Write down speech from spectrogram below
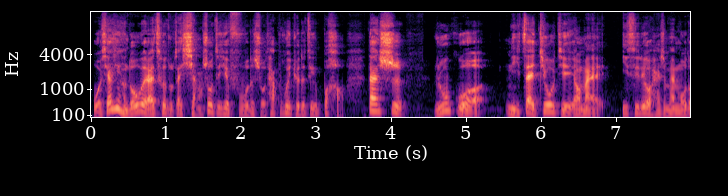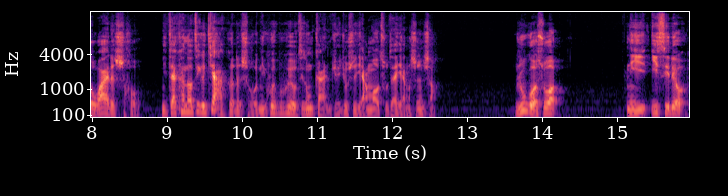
我相信很多未来车主在享受这些服务的时候，他不会觉得这个不好。但是如果你在纠结要买 E C 六还是买 Model Y 的时候，你在看到这个价格的时候，你会不会有这种感觉，就是羊毛出在羊身上？如果说你 E C 六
